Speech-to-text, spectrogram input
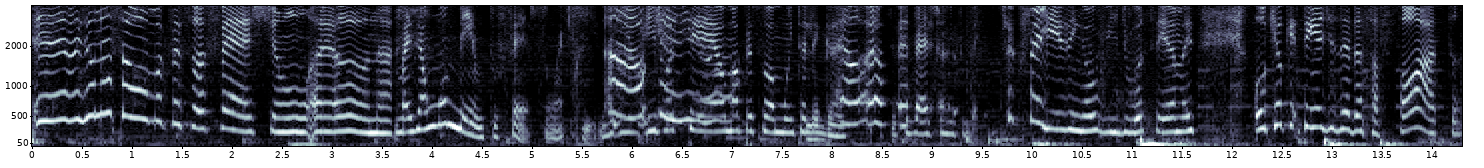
É, mas eu não sou uma pessoa fashion, Ana. Mas é um momento fashion aqui. Ah, e, okay. e você é uma pessoa muito elegante. Eu, eu, você se veste eu, muito bem. Fico feliz em ouvir de você, mas o que eu tenho a dizer dessa foto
